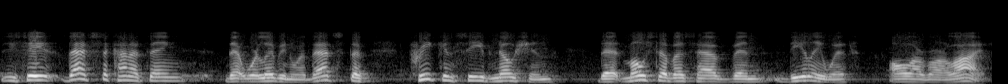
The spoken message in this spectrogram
You see, that's the kind of thing that we're living with. That's the preconceived notion that most of us have been dealing with all of our lives.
